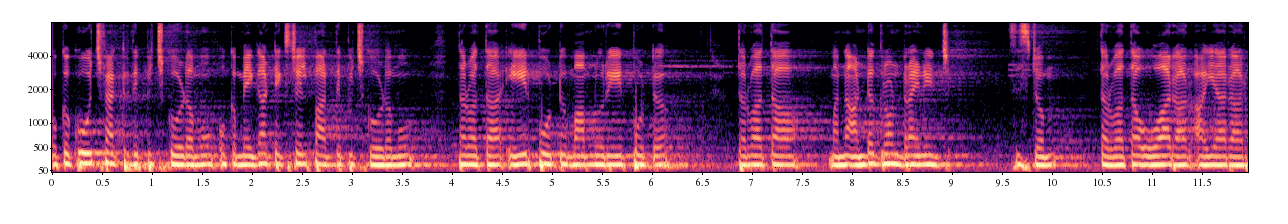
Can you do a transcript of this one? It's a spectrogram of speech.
ఒక కోచ్ ఫ్యాక్టరీ తెప్పించుకోవడము ఒక మెగా టెక్స్టైల్ పార్క్ తెప్పించుకోవడము తర్వాత ఎయిర్పోర్ట్ మామ్నూర్ ఎయిర్పోర్ట్ తర్వాత మన అండర్ గ్రౌండ్ డ్రైనేజ్ సిస్టమ్ తర్వాత ORR IRR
